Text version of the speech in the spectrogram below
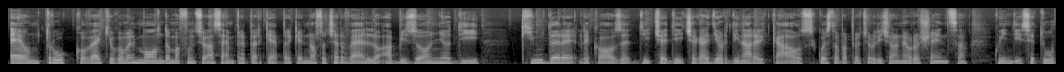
è un trucco vecchio come il mondo, ma funziona sempre perché? Perché il nostro cervello ha bisogno di chiudere le cose, di, cioè di cercare di ordinare il caos. Questo proprio ce lo dice la neuroscienza. Quindi se tu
